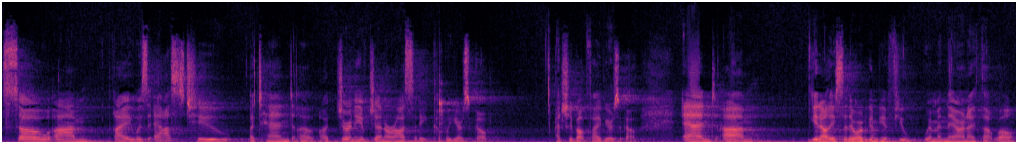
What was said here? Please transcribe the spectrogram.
So um, I was asked to attend a, a, journey of generosity a couple years ago, actually about five years ago, and um, you know they said there were going to be a few women there, and I thought, well,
